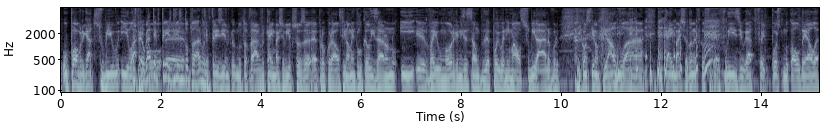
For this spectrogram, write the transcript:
O pobre gato subiu e lá. Mas espera, o gato teve três dias no eh, topo da árvore? Teve três dias no, no topo da árvore. Cá embaixo havia pessoas a, a procurá-lo. Finalmente localizaram-no e eh, veio uma organização de apoio animal subir à árvore e conseguiram tirá-lo de lá. E cá embaixo a dona ficou super feliz e o gato foi posto no colo dela.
